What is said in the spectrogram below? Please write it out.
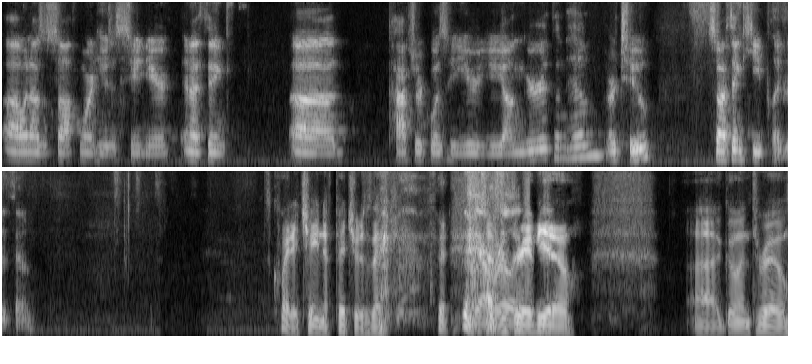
uh, when I was a sophomore and he was a senior, and I think uh, Patrick was a year younger than him or two, so I think he played with him. It's quite a chain of pitchers there. yeah, really. the three of you uh, going through.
